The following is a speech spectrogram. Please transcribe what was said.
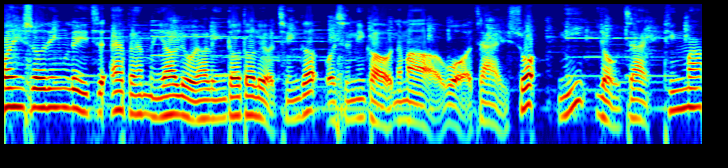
欢迎收听荔枝 FM 幺六幺零兜兜里有情歌，我是 Nico。那么我在说，你有在听吗？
